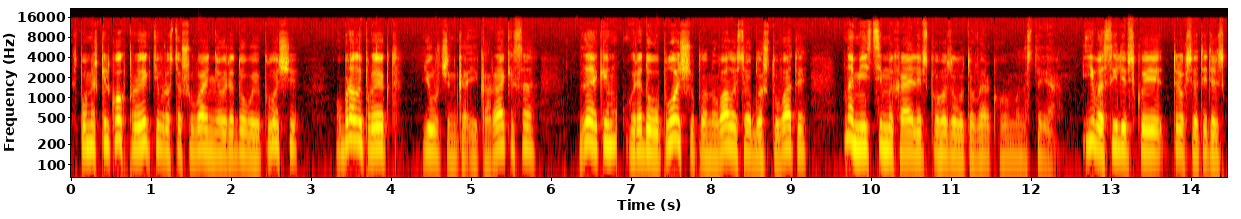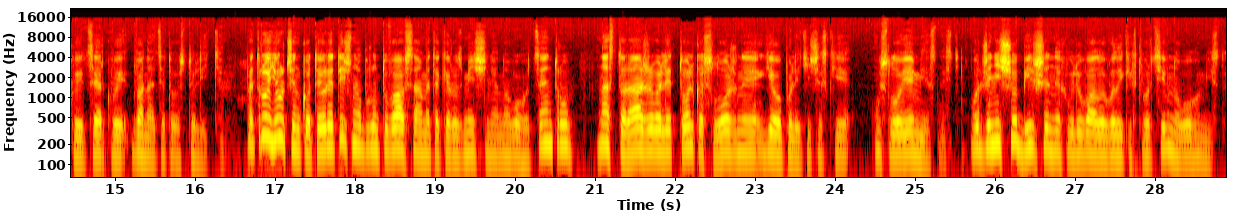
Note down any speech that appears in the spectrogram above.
З-поміж кількох проєктів розташування урядової площі обрали проєкт Юрченка і Каракіса, за яким урядову площу планувалося облаштувати на місці Михайлівського Золотоверкового монастиря і Васильівської трьохсвятительської церкви XII століття. Петро Юрченко теоретично обґрунтував саме таке розміщення нового центру, настораживали тільки сложні геополітичні условия місцевості. Отже, ніщо більше не хвилювало великих творців нового міста.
